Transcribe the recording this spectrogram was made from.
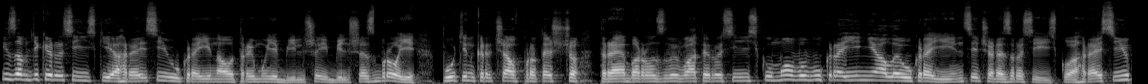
і завдяки російській агресії Україна отримує більше і більше зброї. Путін кричав про те, що треба розвивати російську мову в Україні, але українці через російську агресію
